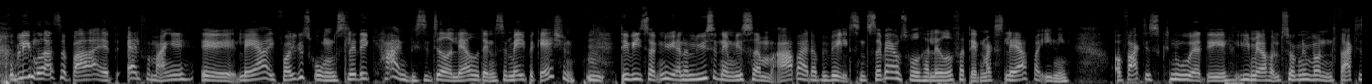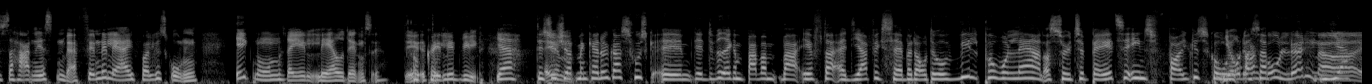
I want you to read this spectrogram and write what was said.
Problemet er så bare, at alt for mange øh, lærere i folkeskolen slet ikke har en decideret læreruddannelse med i bagagen. Mm. Det viser en ny analyse, nemlig som Arbejderbevægelsens Erhvervsråd har lavet for Danmarks Lærerforening. Og faktisk, nu er det lige med at holde tungen i munden, faktisk så har næsten hver femte lærer i folkeskolen ikke nogen reel læreruddannelse. Det, okay. det er lidt vildt. Ja, det synes øhm, jeg. Men kan du ikke også huske, øh, det, det ved jeg ikke, om bare var, var efter, at jeg fik sabbatår. Det var vildt populært at søge tilbage til ens folkeskole. Jo, det var og så, god løn. Og... Ja,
